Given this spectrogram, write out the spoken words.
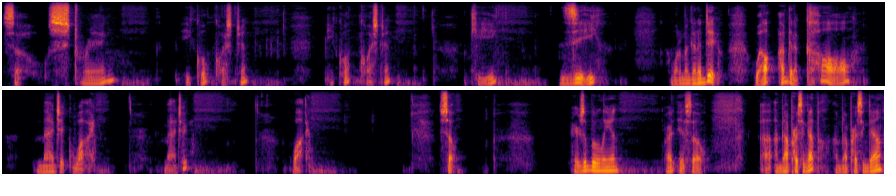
so string equal question equal question key Z. What am I going to do? Well, I'm going to call magic Y. Magic Y. So here's a Boolean, right? If so, uh, I'm not pressing up, I'm not pressing down,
